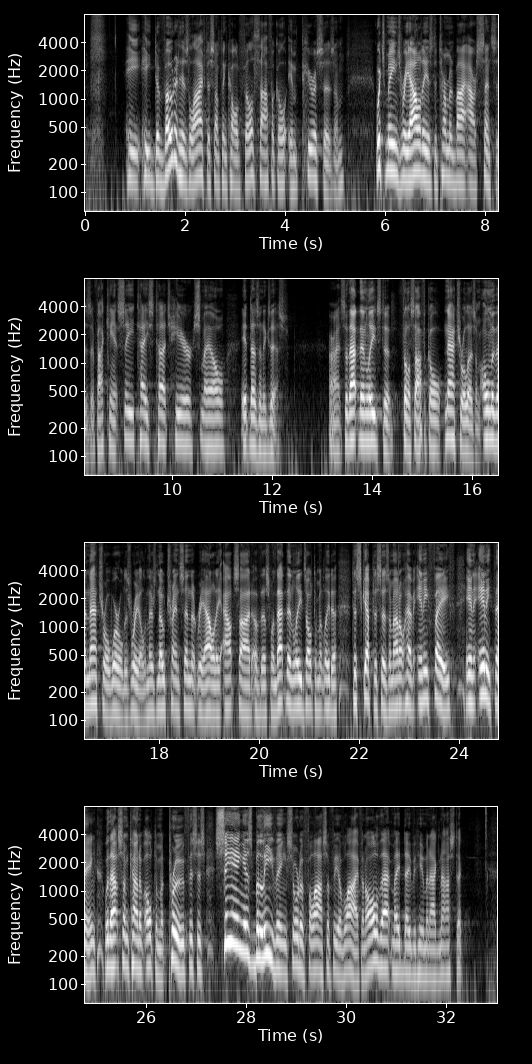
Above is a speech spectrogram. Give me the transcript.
he, he devoted his life to something called philosophical empiricism, which means reality is determined by our senses. If I can't see, taste, touch, hear, smell, it doesn't exist. All right, so that then leads to philosophical naturalism. Only the natural world is real, and there's no transcendent reality outside of this one. That then leads ultimately to, to skepticism. I don't have any faith in anything without some kind of ultimate proof. This is seeing is believing sort of philosophy of life, and all of that made David Hume an agnostic.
